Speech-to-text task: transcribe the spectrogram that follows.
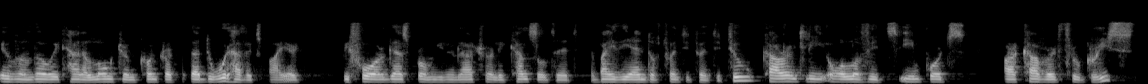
even though it had a long term contract that would have expired before Gazprom unilaterally cancelled it by the end of 2022. Currently, all of its imports are covered through Greece,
